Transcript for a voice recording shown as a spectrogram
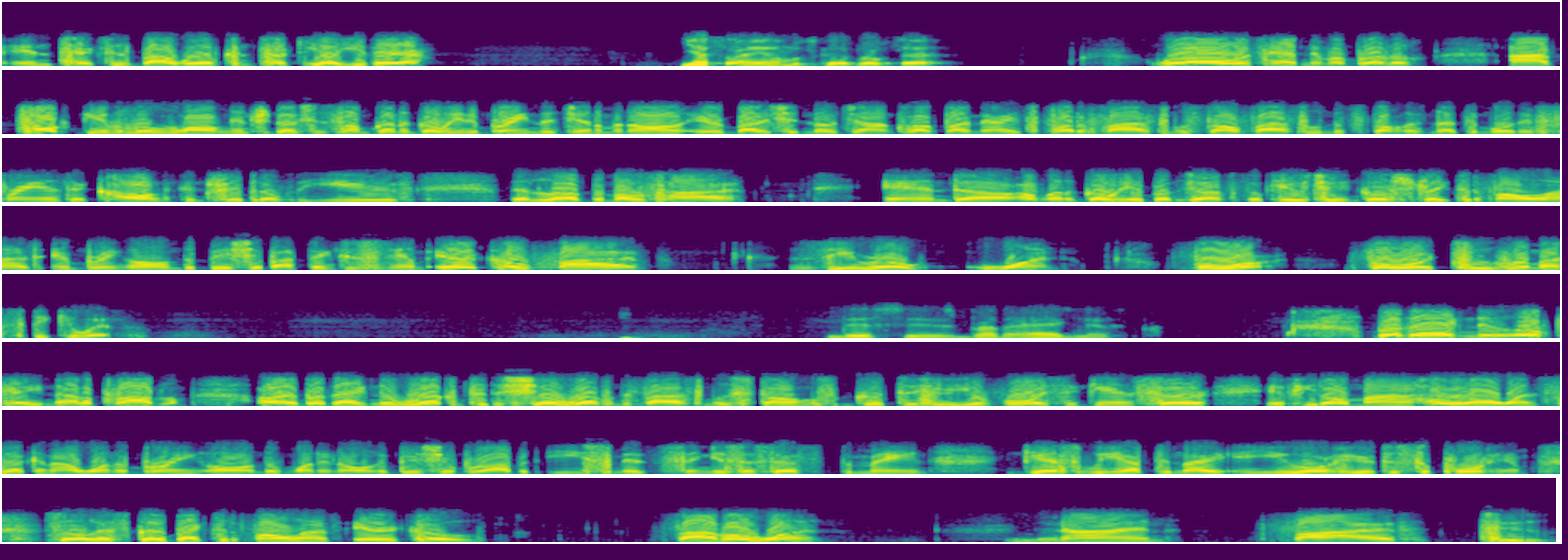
in Texas by way of Kentucky. Are you there? Yes, I am. What's good, bro? Seth? Well, what's happening, my brother? I talked, gave a little long introduction, so I'm going to go ahead and bring the gentleman on. Everybody should know John Clark by now. He's part of Five Smooth Stone. Five Smooth Stone is nothing more than friends that call and contribute over the years, that love the Most High. And uh, I'm going to go ahead, Brother John, if it's okay with you, and go straight to the phone lines and bring on the bishop. I think this is him. Eric code 501 442. Who am I speaking with? This is Brother Agnew. Brother Agnew, okay, not a problem. All right, Brother Agnew, welcome to the show. Welcome to Five Smooth Stones. Good to hear your voice again, sir. If you don't mind, hold on one second. I want to bring on the one and only Bishop Robert E. Smith Sr., since that's the main guest we have tonight, and you are here to support him. So let's go back to the phone lines. Area code 501 952.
